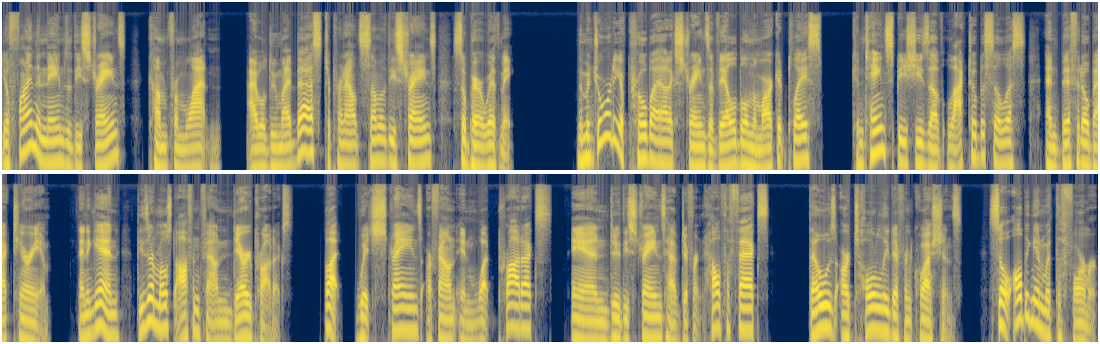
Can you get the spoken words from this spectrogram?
you'll find the names of these strains come from Latin. I will do my best to pronounce some of these strains, so bear with me. The majority of probiotic strains available in the marketplace contain species of Lactobacillus and Bifidobacterium. And again, these are most often found in dairy products. But which strains are found in what products? And do these strains have different health effects? Those are totally different questions. So I'll begin with the former.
